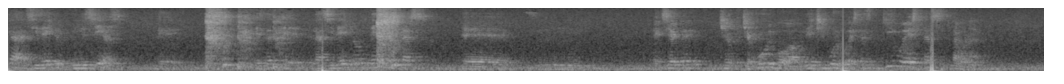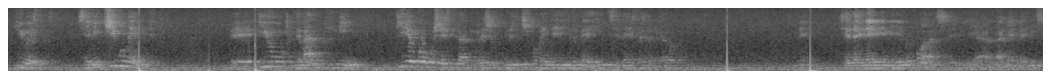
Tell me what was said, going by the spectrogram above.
la sidejo inicias eh, estas, eh, la estas eh, mm, excepte ĉefurbo aŭ ne ĉefurbo estas estas se mi eh, kie povus esti la kongreso mi ĉiumomente diru Medellin se ne estas alia loko ne se ne ne ne mi ne proponas eh, mi a la ne venis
